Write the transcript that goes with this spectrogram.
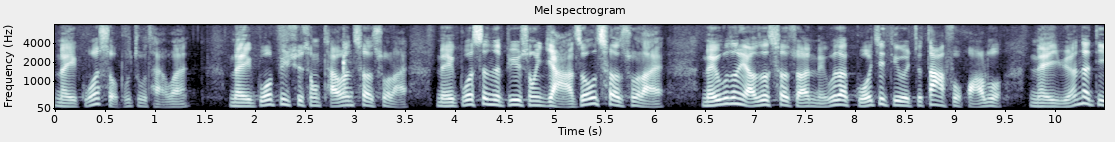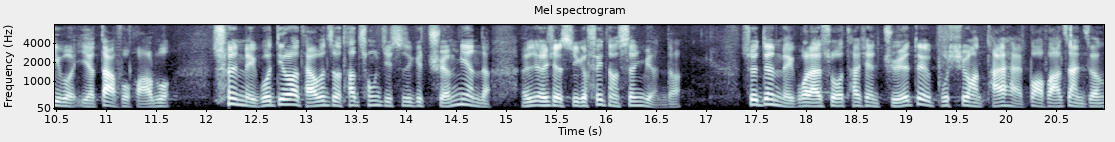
美国守不住台湾，美国必须从台湾撤出来，美国甚至必须从亚洲撤出来。美国从亚洲撤出来，美国在国际地位就大幅滑落，美元的地位也大幅滑落。所以，美国丢到台湾之后，它冲击是一个全面的，而而且是一个非常深远的。所以，对美国来说，他现在绝对不希望台海爆发战争。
